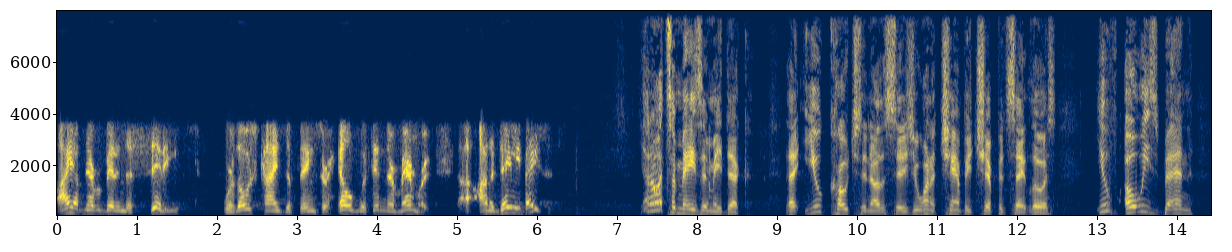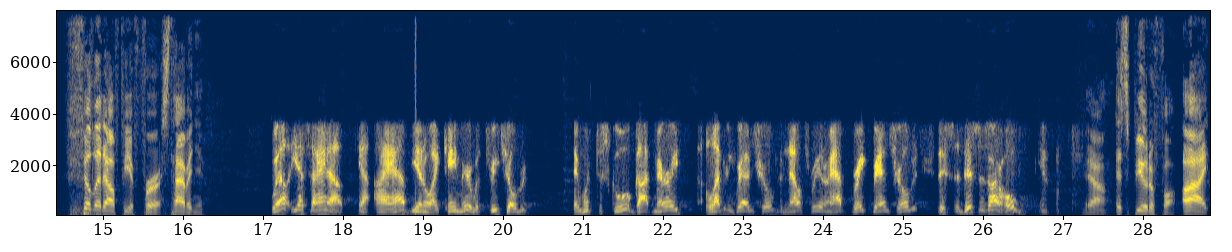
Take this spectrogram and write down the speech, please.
I have never been in a city where those kinds of things are held within their memory uh, on a daily basis. You know what's amazing to me, Dick? That you coached in other cities. You won a championship in St. Louis. You've always been Philadelphia first, haven't you? Well, yes, I have. Yeah, I have. You know, I came here with three children. They went to school, got married, eleven grandchildren, now three and a half great grandchildren. This this is our home. You know. Yeah, it's beautiful. All right,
